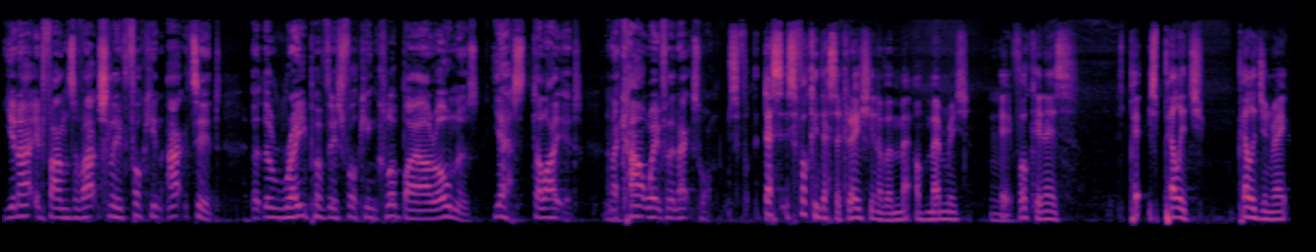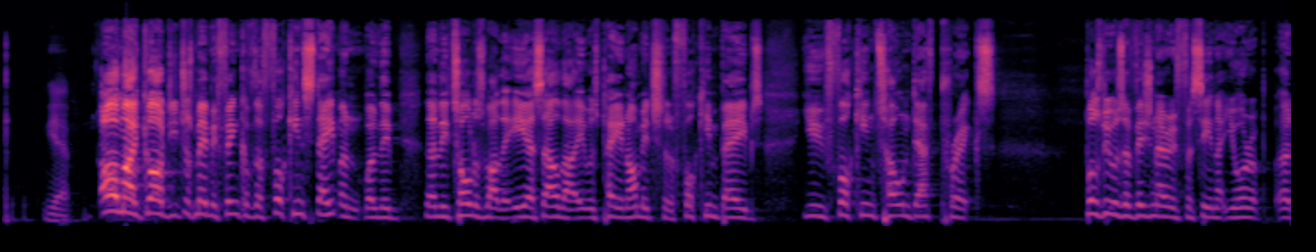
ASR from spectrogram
United fans have actually fucking acted at the rape of this fucking club by our owners? Yes, delighted. And I can't wait for the next one. It's, fu- des- it's fucking desecration of, a me- of memories. Hmm. It fucking is. It's, pi- it's pillage, pillage and rape. yeah. Oh my god, you just made me think of the fucking statement when they when they told us about the ESL that it was paying homage to the fucking babes. You fucking tone deaf pricks. Busby was a visionary for seeing that Europe, uh,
